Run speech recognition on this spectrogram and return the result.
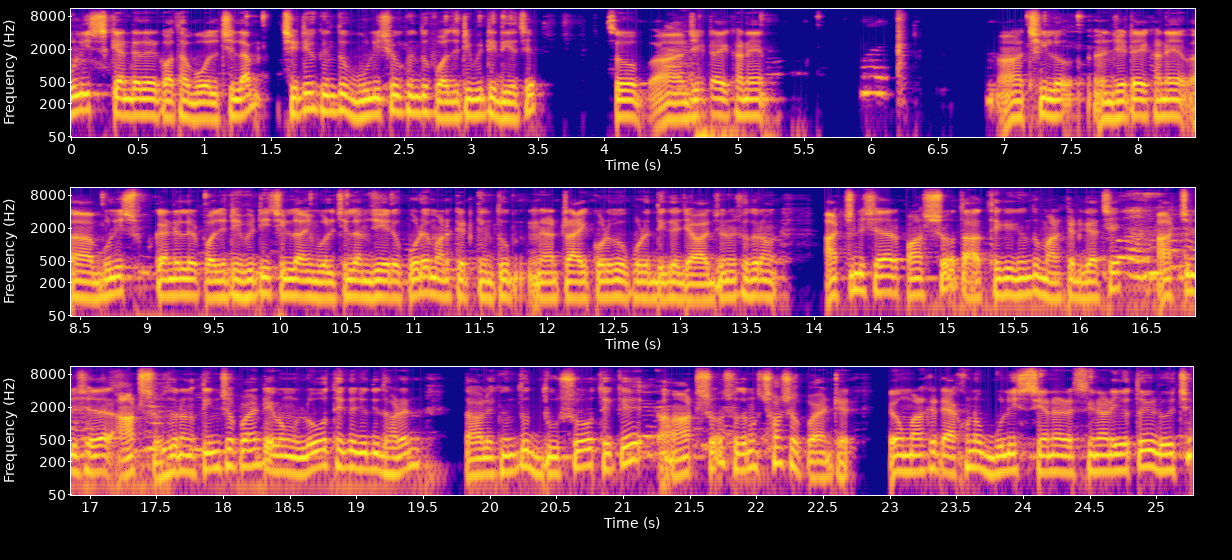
বুলিশ ক্যান্ডেলের কথা বলছিলাম, সেটিও কিন্তু বুলিশেও কিন্তু পজিটিভিটি দিয়েছে। সো যেটা এখানে ছিল, যেটা এখানে বুলিশ ক্যান্ডেলের পজিটিভিটি ছিল। আমি বলছিলাম যে এর উপরে মার্কেট কিন্তু ট্রাই করবে উপরের দিকে যাওয়ার জন্য। সুতরাং আটচল্লিশ হাজার পাঁচশো, তার থেকে কিন্তু মার্কেট গেছে আটচল্লিশ হাজার আটশো। সুতরাং তিনশো পয়েন্ট এবং লো থেকে যদি ধরেন, তাহলে কিন্তু দুশো থেকে আটশো, সুতরাং ছশো পয়েন্টের এবং মার্কেট এখনও বুলিশ সিনারিওতেই রয়েছে।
